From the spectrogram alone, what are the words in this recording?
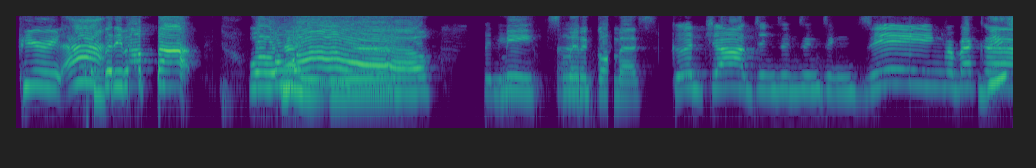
period at. Bippity bop bop. Whoa, Yeah. wow. Benita. Me, Selena Gomez. Good job. Ding ding ding ding ding. Rebecca. These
